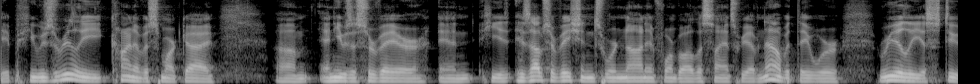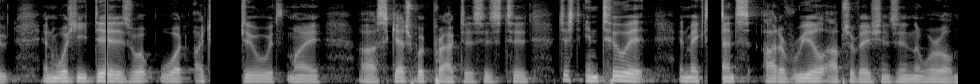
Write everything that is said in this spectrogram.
the Cape, he was really kind of a smart guy. Um, and he was a surveyor, and he, his observations were not informed by all the science we have now, but they were really astute. And what he did is what, what I try to do with my uh, sketchbook practice is to just intuit and make sense out of real observations in the world.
